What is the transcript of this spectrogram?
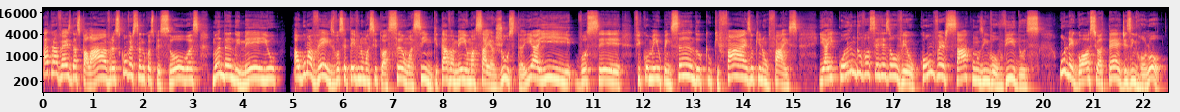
através das palavras, conversando com as pessoas, mandando e-mail. Alguma vez você teve numa situação assim que estava meio uma saia justa e aí você ficou meio pensando o que faz, o que não faz? E aí, quando você resolveu conversar com os envolvidos, o negócio até desenrolou?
